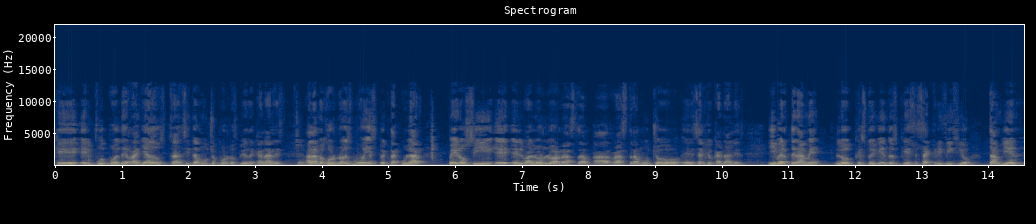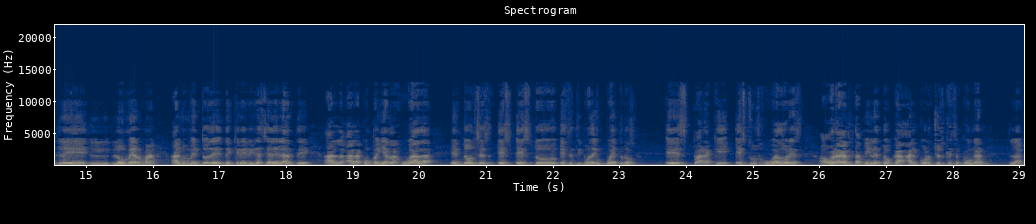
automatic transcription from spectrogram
que el fútbol de Rayados transita mucho por los pies de Canales. A lo mejor no es muy espectacular, pero sí eh, el valor lo arrastra arrastra mucho eh, Sergio Canales. Y Berterame, lo que estoy viendo es que ese sacrificio también le, lo merma al momento de, querer ir hacia adelante, al, acompañar la jugada. Entonces, es, esto, este tipo de encuentros es para que estos jugadores, ahora también le toca al Corchos que se pongan la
